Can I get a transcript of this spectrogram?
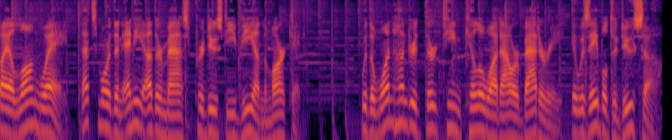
By a long way, that's more than any other mass-produced EV on the market. With a 113 kilowatt-hour battery, it was able to do so.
